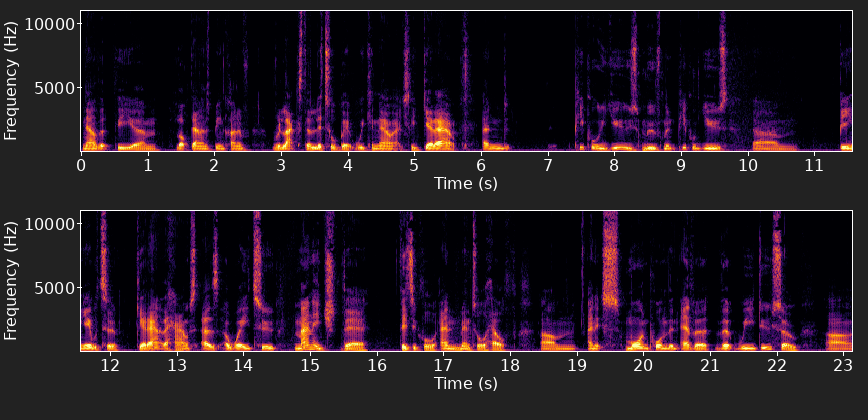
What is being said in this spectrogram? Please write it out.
now that the um, lockdown has been kind of relaxed a little bit, we can now actually get out. And people use movement, people use um, being able to get out of the house as a way to manage their physical and mental health. Um, and it's more important than ever that we do so uh,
